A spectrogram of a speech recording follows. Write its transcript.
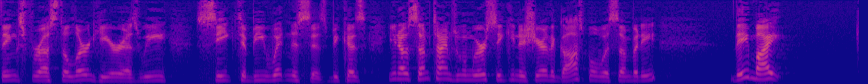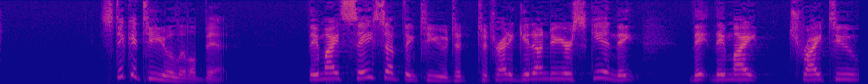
things for us to learn here as we seek to be witnesses. Because, you know, sometimes when we're seeking to share the gospel with somebody, they might stick it to you a little bit. They might say something to you to, to try to get under your skin. They, they, they might try to,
